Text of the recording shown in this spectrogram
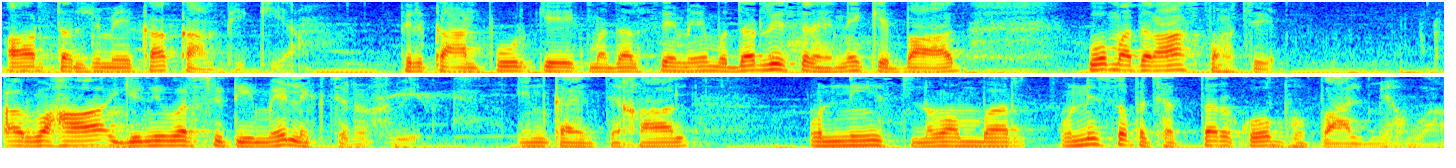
اور ترجمے کا کام بھی کیا۔ پھر کانپور کے ایک مدرسے میں مدرس رہنے کے بعد وہ مدراس پہنچے اور وہاں یونیورسٹی میں لیکچرر ہوئے۔ ان کا انتقال انیس نومبر انیس سو پچہتر کو بھوپال میں ہوا۔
